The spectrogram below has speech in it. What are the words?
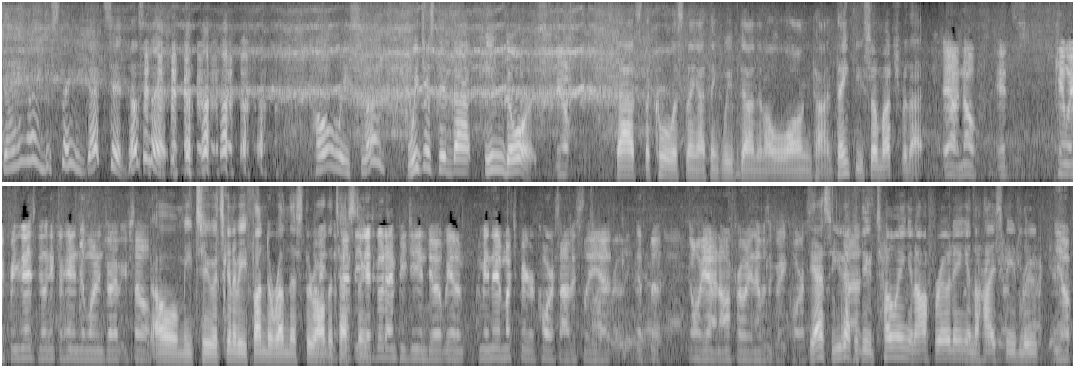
Damn, this thing gets it, doesn't it? Holy smokes. We just did that indoors. Yep. That's the coolest thing I think we've done in a long time. Thank you so much for that. Yeah, no, it's can't wait for you guys to be able to get your hands on one and drive it yourself. Oh, me too. It's going to be fun to run this through I mean, all the, the testing. you get to go to MPG and do it. We had, a, I mean, they had a much bigger course, obviously. Off-roading, yeah. the, oh yeah, and off-roading. That was a great course. Yeah, so you got to do towing and off-roading and the high-speed loop. Yep.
